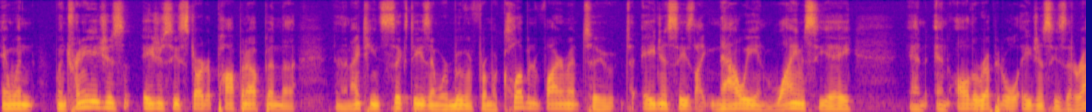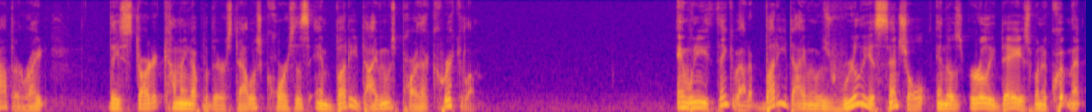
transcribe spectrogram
And when when training agencies agencies started popping up in the in the 1960s and we're moving from a club environment to, to agencies like NAUI and YMCA and, and all the reputable agencies that are out there, right? They started coming up with their established courses and buddy diving was part of that curriculum. And when you think about it, buddy diving was really essential in those early days when equipment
